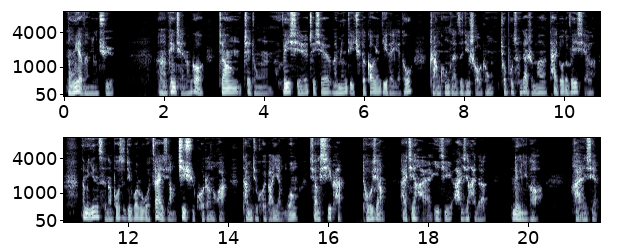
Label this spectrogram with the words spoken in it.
农业文明区，呃，并且能够将这种威胁这些文明地区的高原地带也都掌控在自己手中，就不存在什么太多的威胁了。那么，因此呢，波斯帝国如果再想继续扩张的话，他们就会把眼光向西看，投向爱琴海以及爱琴海的另一个海岸线，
